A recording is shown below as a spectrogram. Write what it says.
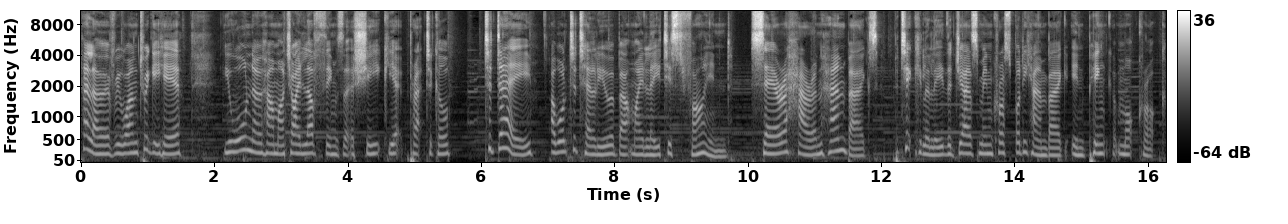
Hello, everyone. Twiggy here. You all know how much I love things that are chic yet practical. Today, I want to tell you about my latest find Sarah Haran handbags, particularly the Jasmine crossbody handbag in pink mock croc.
